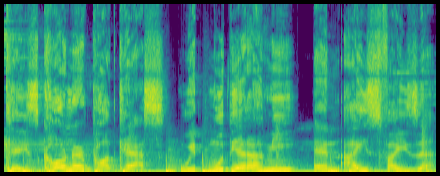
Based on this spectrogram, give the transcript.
Case Corner Podcast with Mutia Rahmi and Ais Faiza.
